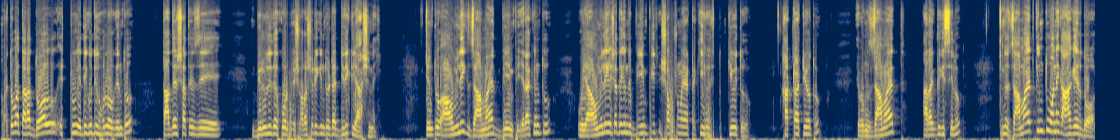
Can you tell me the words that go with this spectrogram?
হয়তোবা তারা দল একটু এদিক ওদিক হলেও কিন্তু তাদের সাথে যে বিরোধিতা করবে সরাসরি কিন্তু এটা ডিরেক্টলি আসে নাই। কিন্তু আওয়ামী লীগ, জামায়াত, বিএনপি এরা কিন্তু ওই আওয়ামী লীগের সাথে কিন্তু বিএনপির সবসময় একটা কী কী হইতো? হাট্টাহাট্টি হতো এবং জামায়াত আর একদিকে ছিল। কিন্তু জামায়াত কিন্তু অনেক আগের দল।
